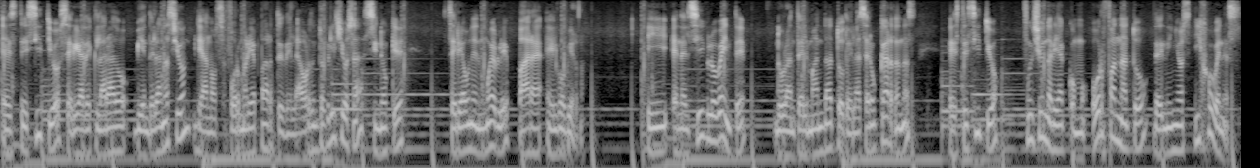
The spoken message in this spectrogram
este sitio sería declarado bien de la nación, ya no formaría parte de la orden religiosa, sino que sería un inmueble para el gobierno. Y en el siglo XX, durante el mandato de Lázaro Cárdenas, este sitio funcionaría como orfanato de niños y jóvenes,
